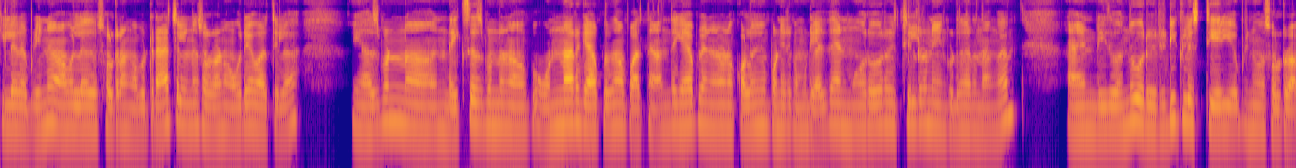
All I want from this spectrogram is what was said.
கில்லர் அப்படின்னு அவளை சொல்கிறாங்க பட் ரேச்சல் என்ன சொல்கிறான்னா ஒரே வார்த்தையில் என் ஹஸ்பண்ட் நான் இந்த எக்ஸ் ஹஸ்பண்டை நான் இப்போ ஒன் ஹவர் கேப்பில் தான் பார்த்தேன். அந்த கேப்பில் என்னால் கொலையும் பண்ணியிருக்க முடியாது. அண்ட் மோர் ஓவர் சில்ட்ரன் என் கூட தான் இருந்தாங்க. அண்ட் இது வந்து ஒரு ரிடிகுலஸ் தியரி அப்படின்னு அவ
